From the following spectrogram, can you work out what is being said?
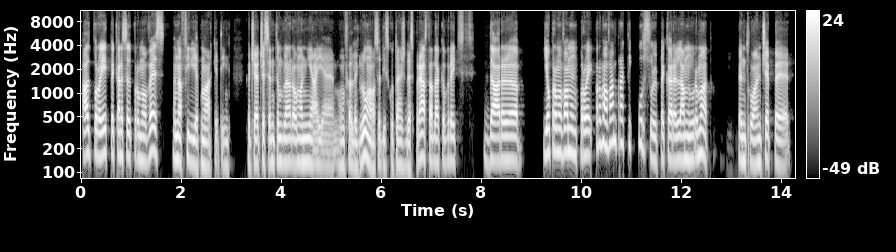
alt proiect pe care să-l promovez în affiliate marketing că ceea ce se întâmplă în România e un fel de glumă, o să discutăm și despre asta dacă vrei, dar uh, eu promovam un proiect, promovam practic cursul pe care l-am urmat pentru a începe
